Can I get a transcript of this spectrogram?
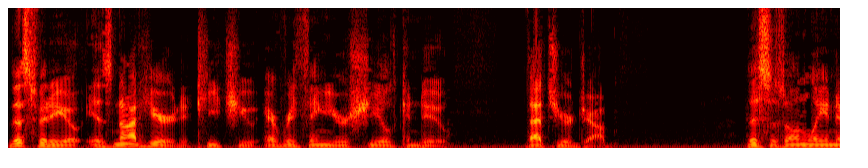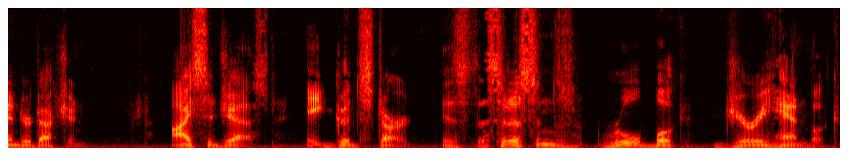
This video is not here to teach you everything your shield can do. That's your job. This is only an introduction. I suggest a good start is the Citizens Rule Book Jury Handbook.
